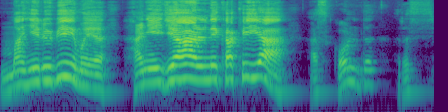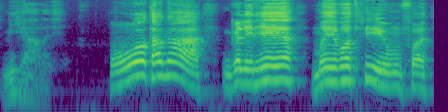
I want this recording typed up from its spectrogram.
мои любимые, они идеальны, как и я. Аскольда рассмеялась. Вот она, галерея моего триумфа.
